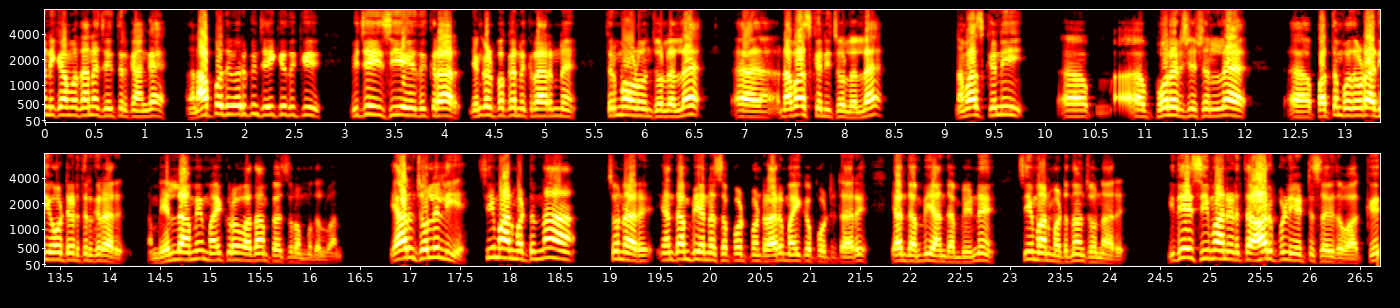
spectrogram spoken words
நினைக்காம தானே ஜெயித்திருக்காங்க. அந்த நாற்பது பேருக்கும் ஜெயிக்கிறதுக்கு விஜய் சிஏ எதுக்கிறார்? எங்கள் பக்கம் நிற்கிறாருன்னு திருமாவளவன் சொல்லலை. நவாஸ்கனி சொல்லலை. நவாஸ்கனி போலரைசேஷனில் பத்தொன்பதோட அதிக ஓட்டு எடுத்திருக்கிறாரு. நம்ம எல்லாமே மைக்ரோவாக தான் பேசுகிறோம் முதல்வன். யாரும் சொல்லலையே. சீமான் மட்டும்தான் சொன்னார் என் தம்பி என்ன சப்போர்ட் பண்ணுறாரு மைக்கை போட்டுட்டாரு. என் தம்பி என் தம்பின்னு சீமான் மட்டும்தான் சொன்னார். இதே சீமான் எடுத்த ஆறு புள்ளி எட்டு சதவீத வாக்கு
